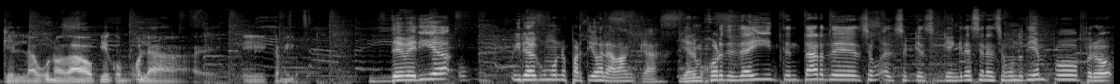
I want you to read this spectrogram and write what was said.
que en la U no ha dado pie con bola, eh, eh, Camilo. Debería ir a algunos partidos a la banca y a lo mejor desde ahí intentar de, que, que ingrese en el segundo tiempo, pero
